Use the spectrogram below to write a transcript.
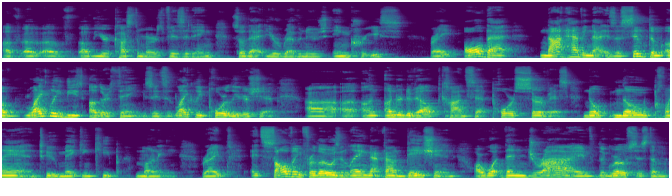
of, of, of your customers visiting so that your revenues increase, right? All that, not having that is a symptom of likely these other things. It's likely poor leadership, uh, un- underdeveloped concept, poor service, no no plan to make and keep money, right? It's solving for those and laying that foundation are what then drive the growth system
